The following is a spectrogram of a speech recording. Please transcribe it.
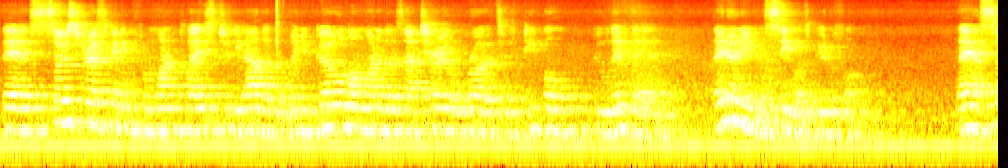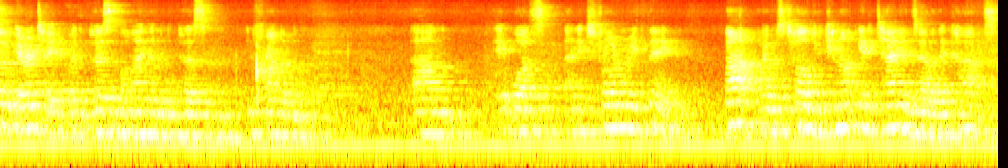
they're so stressed getting from one place to the other that when you go along one of those arterial roads with people who live there, they don't even see what's beautiful. They are so irritated by the person behind them and the person in front of them. It was an extraordinary thing. But I was told you cannot get Italians out of their cars.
